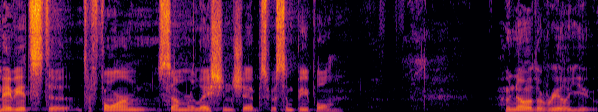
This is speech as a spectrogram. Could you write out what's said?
Maybe it's to, to form some relationships with some people who know the real you.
